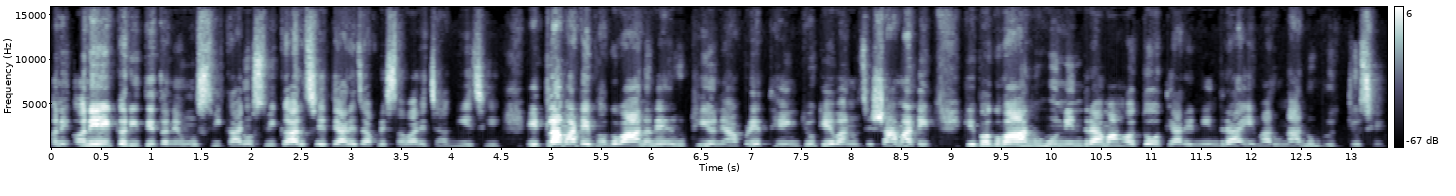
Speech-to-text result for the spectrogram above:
અને અનેક રીતે તને હું સ્વીકારનો સ્વીકાર છે, ત્યારે જ આપણે સવારે જાગીએ છીએ. એટલા માટે ભગવાનને ઉઠી અને આપણે થેન્ક યુ કહેવાનું છે. શા માટે? કે ભગવાન હું નિંદ્રામાં હતો ત્યારે નિંદ્રા એ મારું નાનું મૃત્યુ છે.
